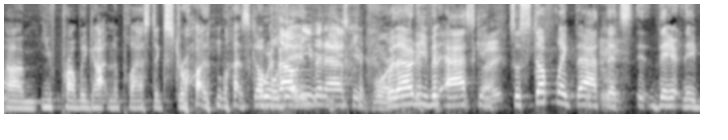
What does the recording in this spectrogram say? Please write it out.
Um, you've probably gotten a plastic straw in the last couple. Without days. even asking for it. Without even asking. Right. So stuff like that. That's they they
